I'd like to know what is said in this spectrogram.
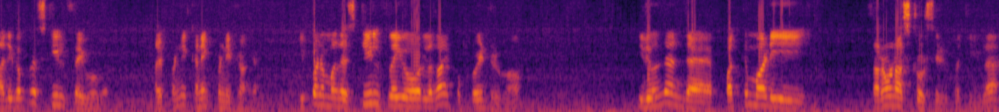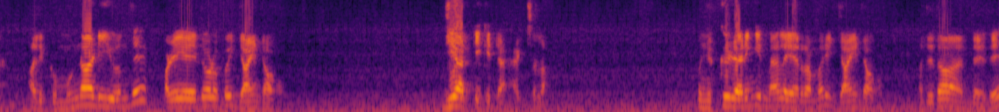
அதுக்கப்புறம் ஸ்டீல் ஃப்ளைஓவர் அது பண்ணி கனெக்ட் பண்ணியிருக்காங்க இப்போ நம்ம அந்த ஸ்டீல் ஃப்ளைஓவரில் தான் இப்போ போயிட்டு இருக்கோம் இது வந்து அந்த பத்து மாடி சரவணா ஸ்டோர்ஸ் இருக்குது பார்த்தீங்களா? அதுக்கு முன்னாடி வந்து பழைய இதோட போய் ஜாயிண்ட் ஆகும். ஜிஆர்டி கிட்ட ஆக்சுவலாக கொஞ்சம் கீழே இறங்கி மேலே ஏறுற மாதிரி ஜாயிண்ட் ஆகும். அதுதான் இந்த இது.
